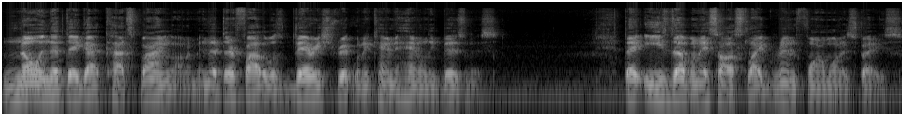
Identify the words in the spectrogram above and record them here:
knowing that they got caught spying on him and that their father was very strict when it came to handling business. They eased up when they saw a slight grin form on his face.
